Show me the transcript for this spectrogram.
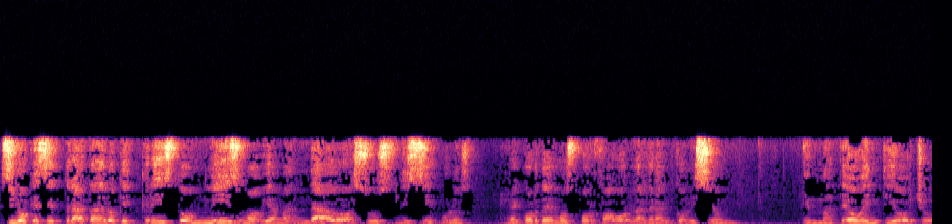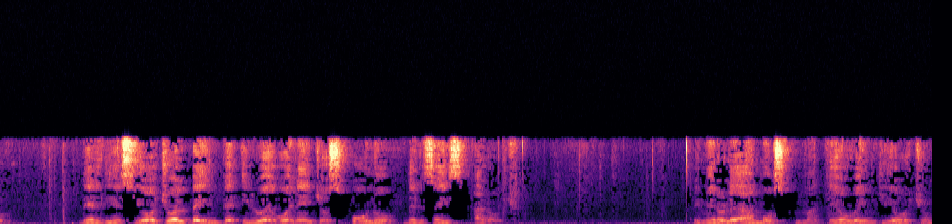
sino que se trata de lo que Cristo mismo había mandado a sus discípulos. Recordemos por favor la gran comisión en Mateo 28 del 18 al 20 y luego en Hechos 1 del 6 al 8. Primero leamos Mateo 28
